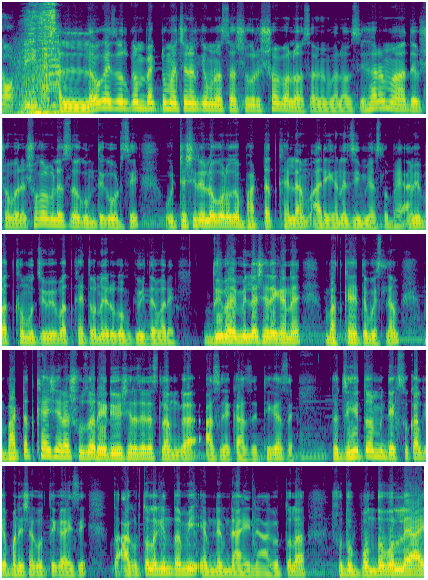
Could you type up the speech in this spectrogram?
Hello guys welcome back to my channel কেমন আছো? আশা করি সবাই ভালো আছে, আমি ভালো আছি। হর মহাদেব, সবাই সকালবেলা এসে ঘুম থেকে উঠছি। উঠতে সেরে লগে লগে ভাত টাত খাইলাম আর এখানে জিমি আসলো। ভাই, আমি ভাত খামু, জিমি ভাত খাইতো না এরকম কি হইতে পারে? দুই ভাই মিলে সেরে এখানে ভাত খাইতে বসলাম। ভাত টাত খাই সেরা সোজা রেডিও সেরে যেতেছিলাম গা আজকে কাজে, ঠিক আছে? তো যেহেতু আমি দেখছ, কালকে পানি সাগর থেকে আইছি, তো আগরতলা কিন্তু আমি এমনি এমনি আই না। আগরতলা শুধু বন্ধ বললে আই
